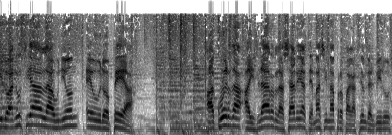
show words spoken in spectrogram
Y lo anuncia la Unión Europea. Acuerda aislar las áreas de máxima propagación del virus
